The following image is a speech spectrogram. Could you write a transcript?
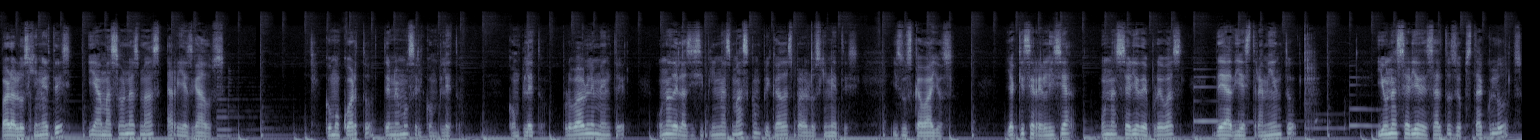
para los jinetes y amazonas más arriesgados. Como cuarto tenemos el completo. Completo, probablemente una de las disciplinas más complicadas para los jinetes y sus caballos, ya que se realiza una serie de pruebas de adiestramiento y una serie de saltos de obstáculos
